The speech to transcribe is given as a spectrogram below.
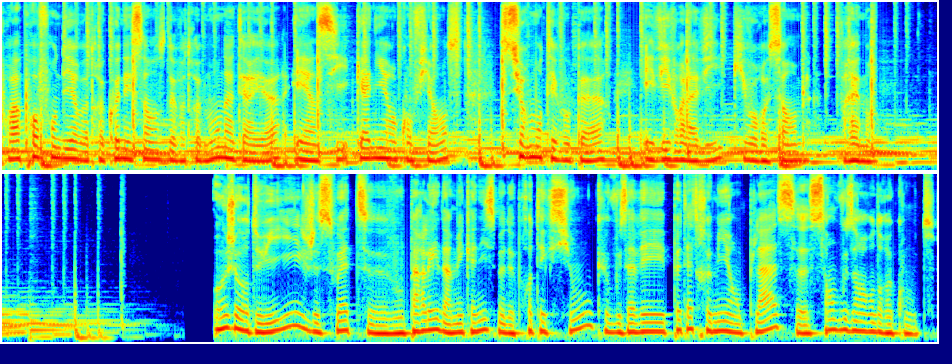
pour approfondir votre connaissance de votre monde intérieur et ainsi gagner en confiance, surmonter vos peurs et vivre la vie qui vous ressemble vraiment. Aujourd'hui, je souhaite vous parler d'un mécanisme de protection que vous avez peut-être mis en place sans vous en rendre compte.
